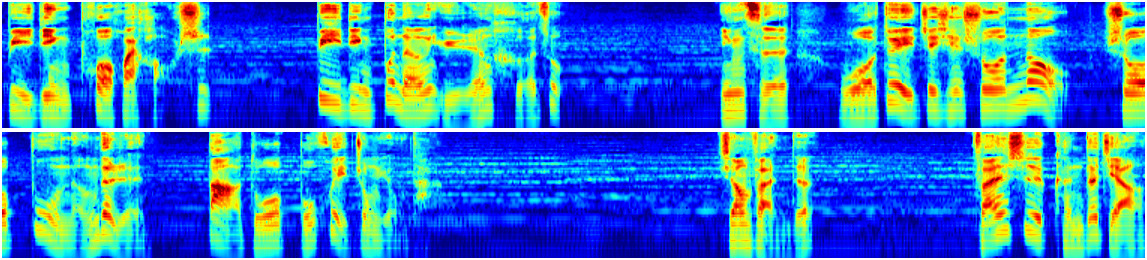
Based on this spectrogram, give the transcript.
必定破坏好事，必定不能与人合作。因此，我对这些说 “no”、说不能的人，大多不会重用他。相反的，凡是肯的讲，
